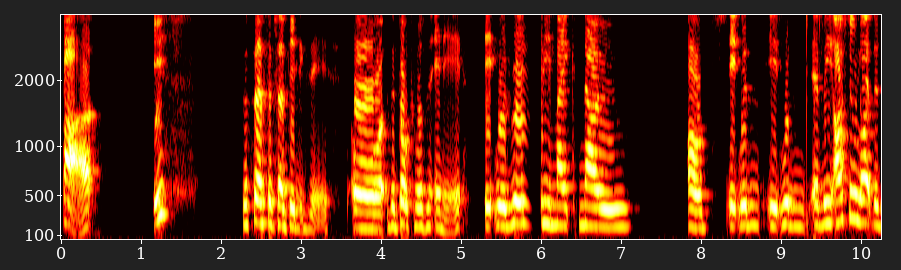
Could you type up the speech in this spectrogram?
But if the first episode didn't exist or the Doctor wasn't in it, it would really make no odds. It wouldn't. It wouldn't. I mean, I feel like the,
